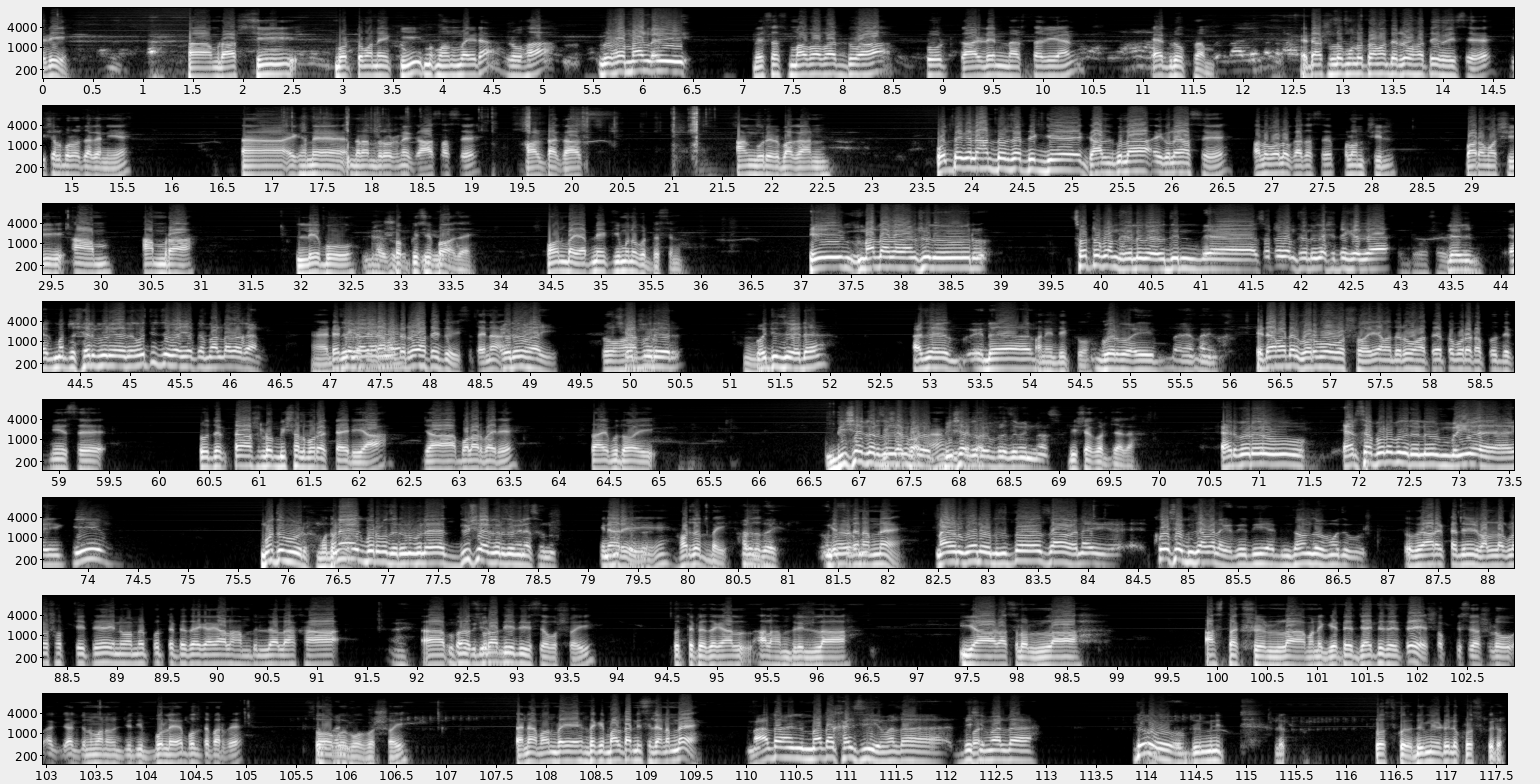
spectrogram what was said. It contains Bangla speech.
রেডি আমরা আসছি বর্তমানে কি? এটা? রোহা? রোহা মাল এই মেসাস মা বাবার দোয়া fruit garden nursery and agro farm. এটা আসলে মূলত আমাদের রোহাতে হয়েছে বিশাল বড় জায়গা নিয়ে। এখানে নানান ধরনের গাছ আছে মালটা গাছ আঙ্গুরের বাগান। বলতে গেলে আন্তর্জাতিক যে গাছগুলা এগুলা আছে ভালো ভালো গাছ আছে ফলনশীল। বারোমাসি আম আমরা লেবু সবকিছু পাওয়া যায়। মোহন ভাই আপনি কি মনে করতেছেন? এই মালদা বাগান শুধু চট্টগ্রাম থেকে লোক ওদিন চট্টগ্রাম থেকে লোক এসে দেখে যা। একমাত্র শেরপুরের ঐতিহ্যবাহী একটা মালদা বাগান। হ্যাঁ এটা ঠিক আছে আমাদের রোহাতেই তো হয়েছে তাই না? এই রোহাই রোহা শেরপুরের ঐতিহ্য এটা। আচ্ছা এটা পানি দেখো গর্ব এই মানে মানে এটা আমাদের গর্ব অবশ্যই আমাদের রোহাতে এত বড় একটা প্রজেক্ট নিয়েছে। প্রজেক্টটা আসলে বিশাল বড় একটা এরিয়া যা বলার বাইরে। প্রায় বিশ একর, হ্যাঁ, বিশ বিশ একর। উপরে জমিন আছে। বিশ একর জায়গা। এরপরেও এরসা বড় বড় হলো ইয়ে কি? মধুপুর। মধুপুর। অনেক বড় বড় বলে দুইশো একর জমিন আছে ইনারে হরজত ভাই হরজত। না? তো যাওয়া হয় নাই। যাওয়া লাগে দিদি একদিন যাওয়া যাব মধুপুর। তবে আরেকটা জিনিস ভালো লাগল সবচেয়ে এনে আপনার প্রত্যেকটা জায়গায় আলহামদুলিল্লাহ লেখা হ্যাঁ, সূরা দিয়ে দিয়েছে অবশ্যই। প্রত্যেকটা জায়গায় আলহামদুলিল্লাহ ইয়া রাসূলুল্লাহ আস্তাগফিরুল্লাহ মানে গেটে যাইতে যাইতে সবকিছু আসলে এক- একজন মানুষ যদি বলে বলতে পারবে তো অবশ্যই। তাই না মন ভাই এখান থেকে মালটা নিছিলেন আপনি? মালটা মালটা খাইছি মালটা দেশি মালটা। দুই মিনিট ক্রস করো দুই মিনিট হইলে ক্রস করো।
